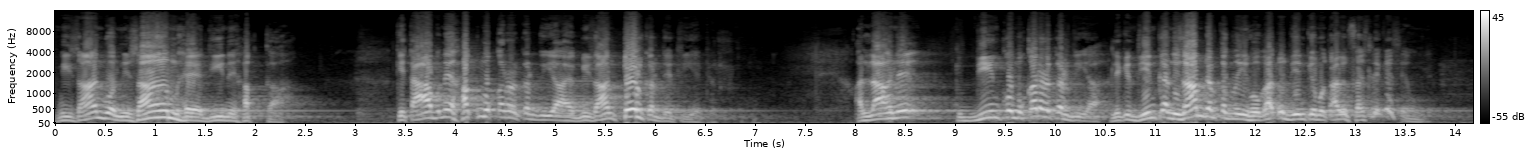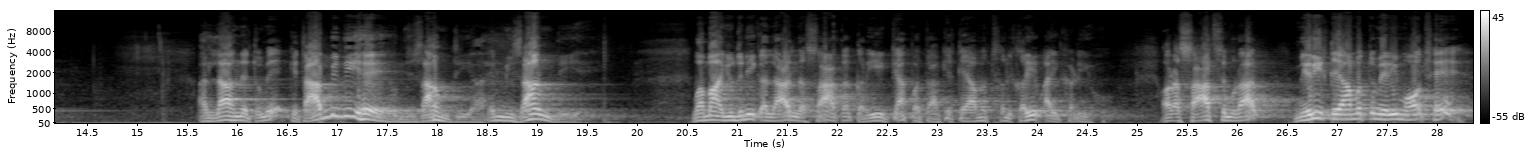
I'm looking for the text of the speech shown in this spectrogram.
میزان وہ نظام ہے دین حق کا۔ کتاب نے حق مقرر کر دیا ہے، میزان تول کر دیتی ہے پھر۔ اللہ نے دین کو مقرر کر دیا، لیکن دین کا نظام جب تک نہیں ہوگا تو دین کے مطابق فیصلے کیسے ہوں گے؟ اللہ نے تمہیں کتاب بھی دی ہے نظام دیا ہے، میزان دی ہے۔ وما یدنی کا لال نسات قریب کیا پتا کہ قیامت قریب آئی کھڑی ہو۔ اور اسات سے مراد، میری قیامت تو میری موت ہے۔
